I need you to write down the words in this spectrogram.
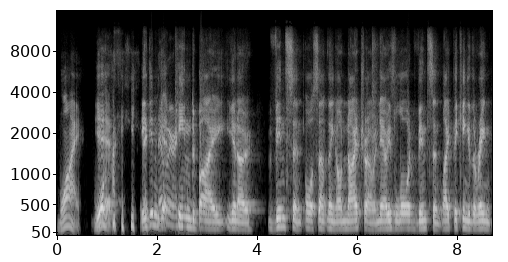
why? Yeah. Why? He didn't get pinned by, you know, Vincent or something on Nitro, and now he's Lord Vincent, like the King of the Ring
